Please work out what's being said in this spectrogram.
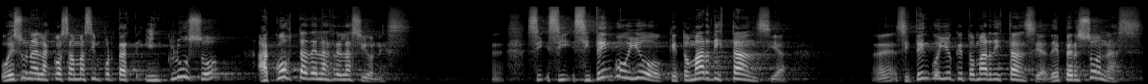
o es una de las cosas más importantes, incluso a costa de las relaciones. Si, tengo yo que tomar distancia, ¿eh? si tengo yo que tomar distancia de personas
